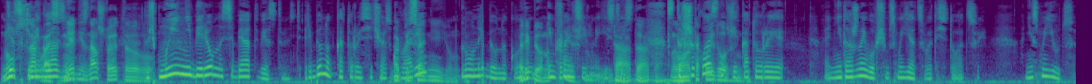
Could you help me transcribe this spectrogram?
Ну, детскими согласен. глазами. Я не знал, что это То есть мы не берем на себя ответственность. Ребенок, который сейчас говорил, описание Юнга. ну он ребенок, он Ребенок, инфантильный, конечно. естественно. Да, да, да. Такой Старшеклассники, должен которые не должны, в общем, смеяться в этой ситуации, они смеются.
